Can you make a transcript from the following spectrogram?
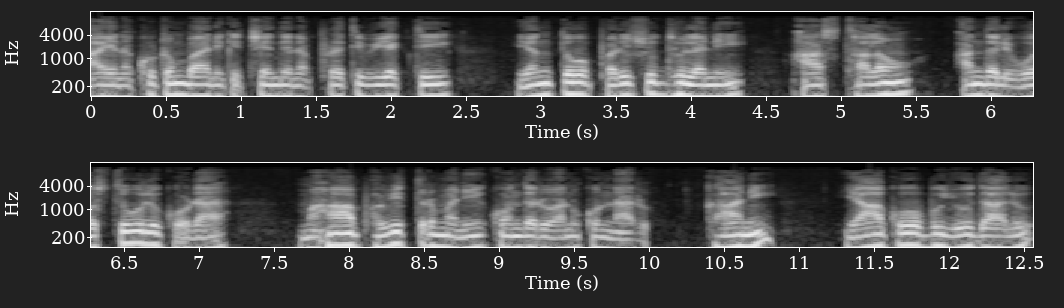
ఆయన కుటుంబానికి చెందిన ప్రతి వ్యక్తి ఎంతో పరిశుద్ధులని ఆ స్థలం అందలి వస్తువులు కూడా మహాపవిత్రమని కొందరు అనుకున్నారు. కాని యాకోబు యూదాలు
